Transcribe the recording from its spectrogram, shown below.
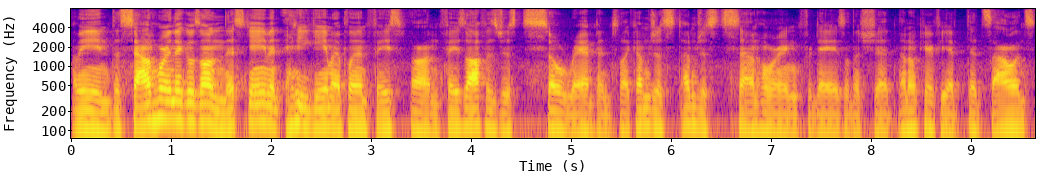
I mean the sound horn that goes on in this game and any game I play on face on face off is just so rampant. Like I'm just I'm just sound horning for days on this shit. I don't care if you have dead silence.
